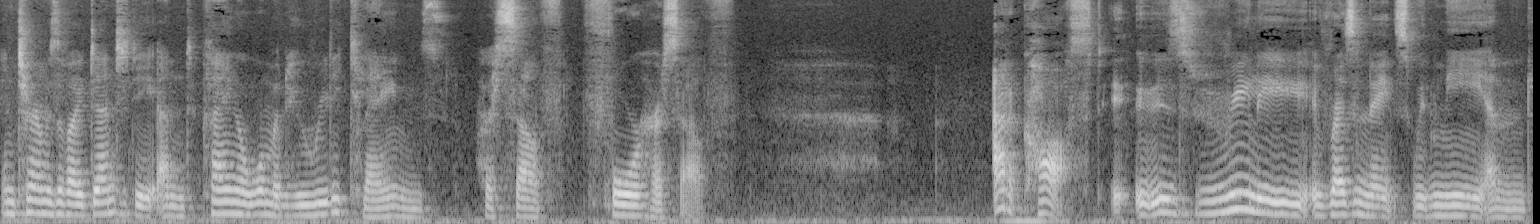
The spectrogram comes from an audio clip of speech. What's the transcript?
in terms of identity and playing a woman who really claims herself for herself at a cost, it, it is really it resonates with me and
